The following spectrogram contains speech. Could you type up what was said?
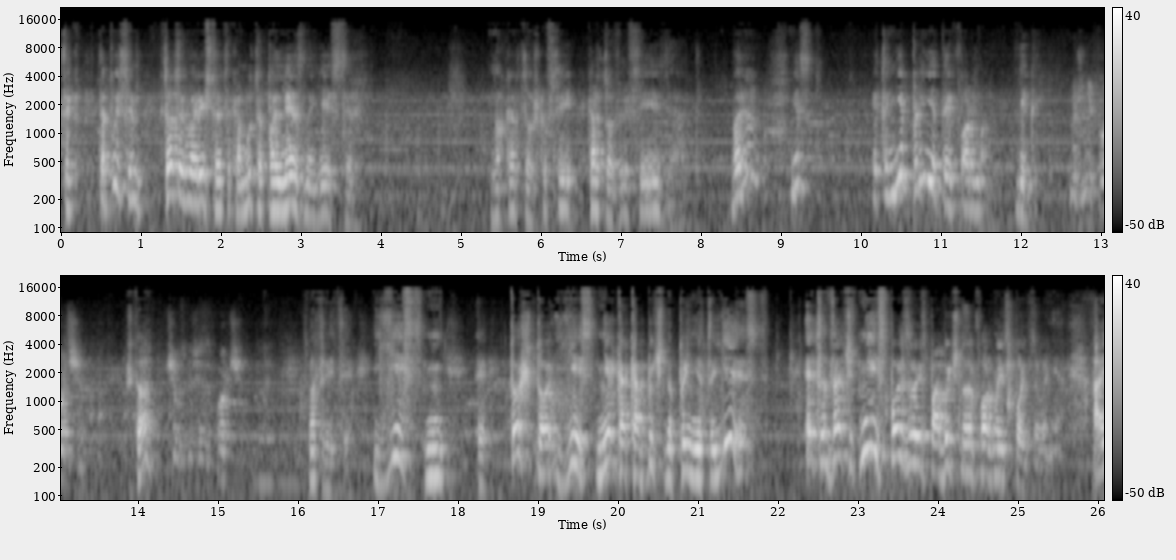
Так, допустим, кто-то говорит, что это кому-то полезно есть сыр. Но картошку все, картофель все едят. Варен не Это не принятая форма еды. Мы же не порчим. Что? В чем заключается порча? Смотрите, есть э, то, что есть не как обычно принято есть, это значит не использовать по обычной форме использования. А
